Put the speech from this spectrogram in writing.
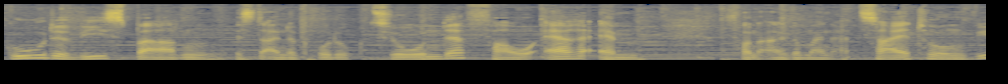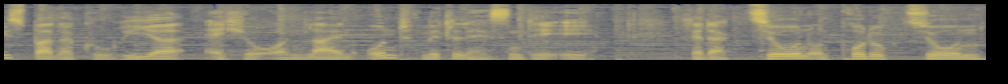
Gude Wiesbaden ist eine Produktion der VRM von Allgemeiner Zeitung, Wiesbadener Kurier, Echo Online und Mittelhessen.de. Redaktion und Produktion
